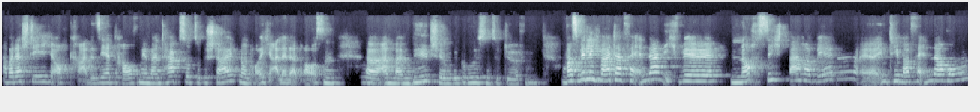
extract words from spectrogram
Aber da stehe ich auch gerade sehr drauf, mir meinen Tag so zu gestalten und euch alle da draußen äh, mhm. an meinem Bildschirm begrüßen zu dürfen. Und was will ich weiter verändern? Ich will noch sichtbarer werden äh, im Thema Veränderungen.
